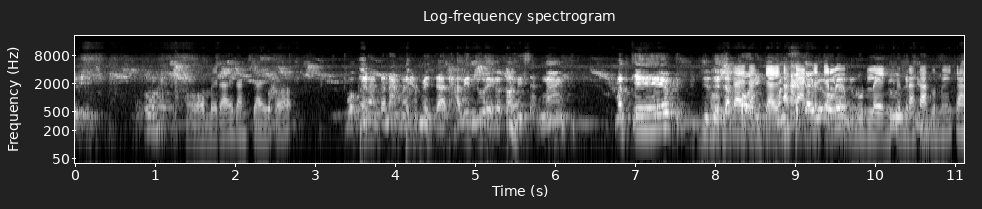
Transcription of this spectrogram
อเออโอ้ยพอไม่ได้ดังใจก็ บอกให้นั่งก็นั่งนะแม่จ๋าถ้าเล่นด้วยก็ตอนนี้สั่งง่ายมันเจ็บพอไม่ได้ดังใจอาการก็จะเริ่มรุนแรงขึ้นนะคะคุณแม่จ้า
